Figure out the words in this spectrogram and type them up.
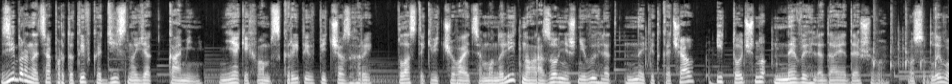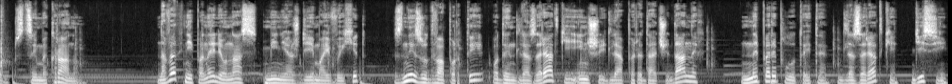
Зібрана ця портативка дійсно як камінь, ніяких вам скрипів під час гри, пластик відчувається монолітно, а зовнішній вигляд не підкачав і точно не виглядає дешево, особливо з цим екраном. На верхній панелі у нас міні-HDMI вихід, знизу два порти, один для зарядки, інший для передачі даних. Не переплутайте для зарядки DC.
